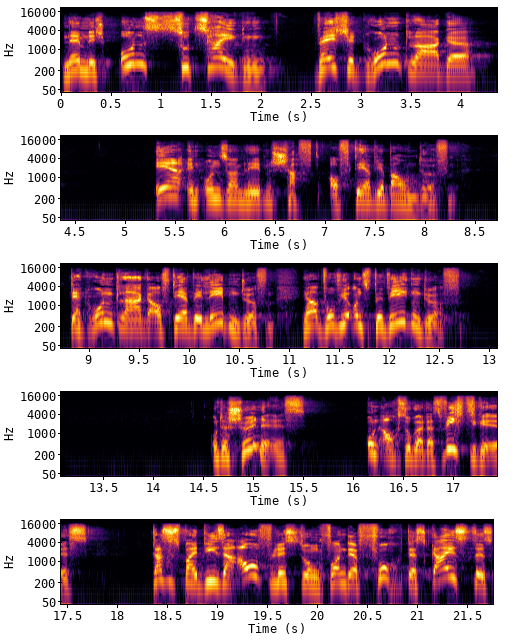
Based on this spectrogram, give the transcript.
nämlich uns zu zeigen, welche Grundlage er in unserem Leben schafft, auf der wir bauen dürfen. Der Grundlage, auf der wir leben dürfen, ja, wo wir uns bewegen dürfen. Und das Schöne ist, und auch sogar das Wichtige ist, dass es bei dieser Auflistung von der Frucht des Geistes,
